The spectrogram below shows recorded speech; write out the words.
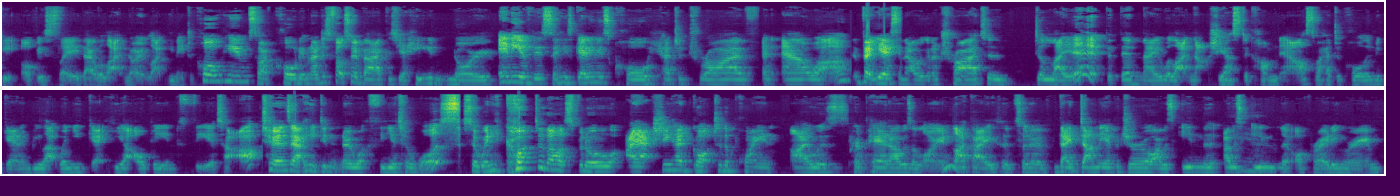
it obviously, they were like, no, like, you need to call him. So I called him, and I just felt so bad because, yeah, he didn't know any of this. So he's getting this call. He had to drive an hour. But yes, and we're going to try to delay it, but then they were like, nah, she has to come now. So I had to call him again and be like, when you get here, I'll be in theatre. Turns out he didn't know what theatre was. So when he got to the hospital, I actually had got to the point I was prepared I was alone. Like I had sort of they'd done the epidural, I was in the I was Yeah. in the operating room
